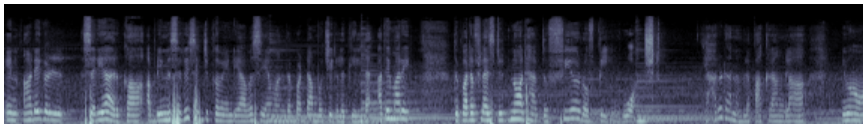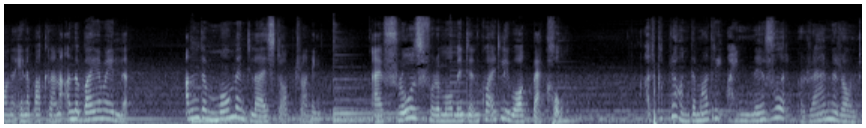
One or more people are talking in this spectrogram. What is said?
என் ஆடைகள் சரியாக இருக்கா அப்படின்னு சரி செஞ்சுக்க வேண்டிய அவசியம் அந்த பட்டாம்பூச்சிகளுக்கு இல்லை. அதே மாதிரி the butterflies did not have the fear of being watched யாருடா நம்மளை பார்க்குறாங்களா இவன் அவனை என்னை பார்க்குறானா அந்த பயமே இல்லை. அந்த மூமெண்ட்டில் I stop running I froze for a moment and quietly walk back home அதுக்கப்புறம் அந்த மாதிரி I never ran around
